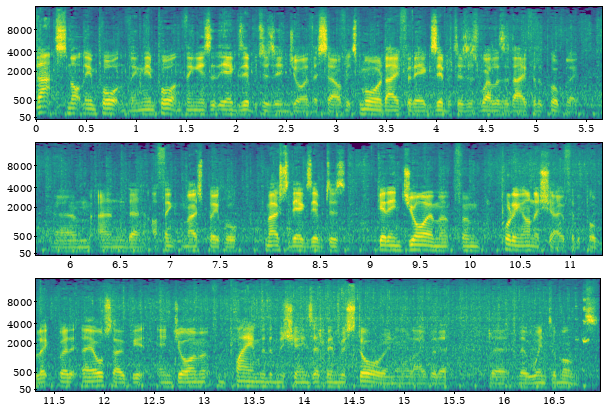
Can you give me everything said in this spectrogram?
that's not the important thing. The important thing is that the exhibitors enjoy themselves. It's more a day for the exhibitors as well as a day for the public. Um, and uh, I think most people, most of the exhibitors get enjoyment from putting on a show for the public, but they also get enjoyment from playing with the machines they've been restoring all over the, the, the winter months.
